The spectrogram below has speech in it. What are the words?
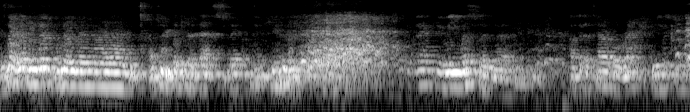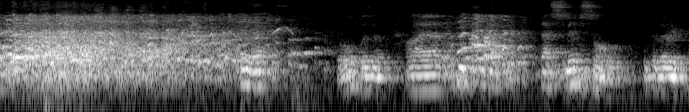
It's not looking good for me when I, um, I keep thinking of that slip. Thank you. exactly, you whistling there? I've got a terrible rash. It? I, uh, about that Smith song with the lyric,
